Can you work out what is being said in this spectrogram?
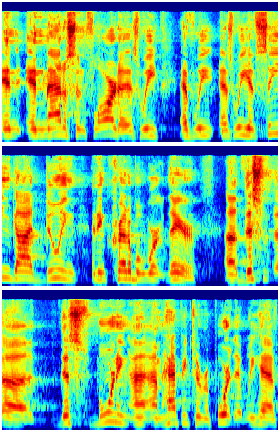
in, in Madison, Florida, as we, as, we, as we have seen God doing an incredible work there. Uh, this, uh, this morning, I, am happy to report that we have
